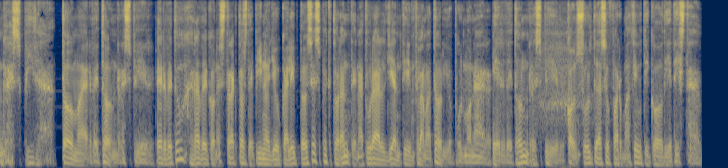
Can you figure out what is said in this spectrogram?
Respira. Toma Herbetón Respir. Herbetón jarabe con extractos de pino y eucalipto es expectorante natural y antiinflamatorio pulmonar. Herbetón Respir. Consulte a su farmacéutico o dietista.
